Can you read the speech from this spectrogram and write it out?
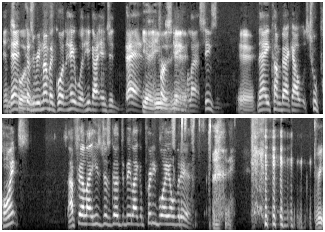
He then because remember Gordon Hayward, he got injured bad. Yeah, he first was- game yeah. last season. Yeah. Now he come back out with two points. I feel like he's just good to be like a pretty boy over there. three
